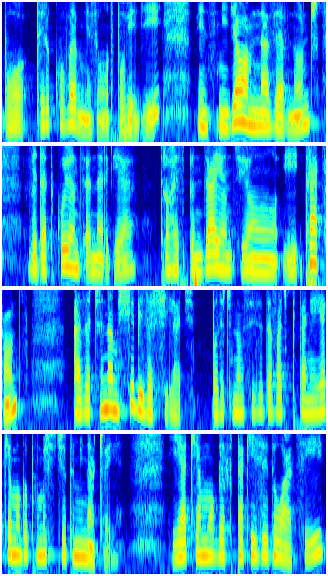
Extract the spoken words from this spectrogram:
bo tylko we mnie są odpowiedzi, więc nie działam na zewnątrz, wydatkując energię, trochę spędzając ją i tracąc, a zaczynam siebie zasilać, bo zaczynam sobie zadawać pytanie, jak ja mogę pomyśleć o tym inaczej? Jak ja mogę w takiej sytuacji,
